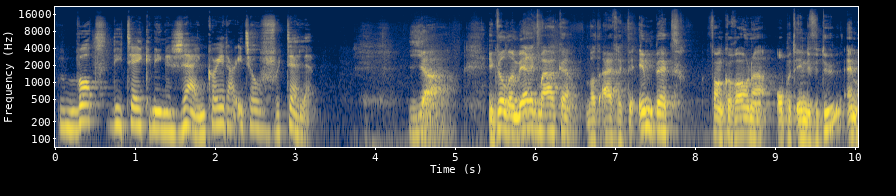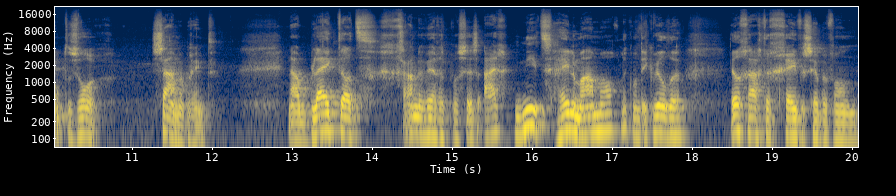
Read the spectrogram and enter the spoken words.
wat die tekeningen zijn. Kan je daar iets over vertellen? Ja, ik wilde een werk maken wat eigenlijk de impact van corona op het individu en op de zorg samenbrengt. Nou blijkt dat gaandeweg het proces eigenlijk niet helemaal mogelijk, want ik wilde heel graag de gegevens hebben van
